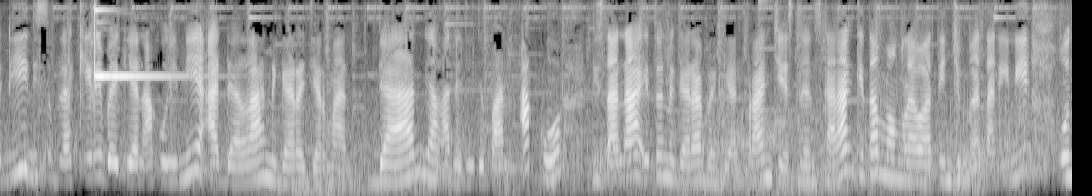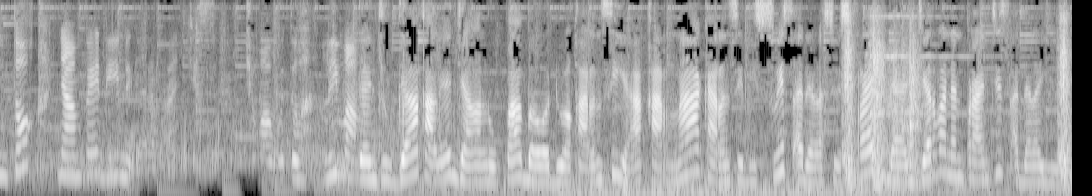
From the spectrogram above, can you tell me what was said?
Jadi di sebelah kiri bagian aku ini adalah negara Jerman. Dan yang ada di depan aku di sana itu negara bagian Prancis. Dan sekarang kita mau ngelewatin jembatan ini untuk nyampe di negara Prancis. Cuma butuh 5 dan juga kalian jangan lupa bawa dua currency ya karena currency di Swiss adalah Swiss franc dan Jerman dan Prancis adalah euro.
